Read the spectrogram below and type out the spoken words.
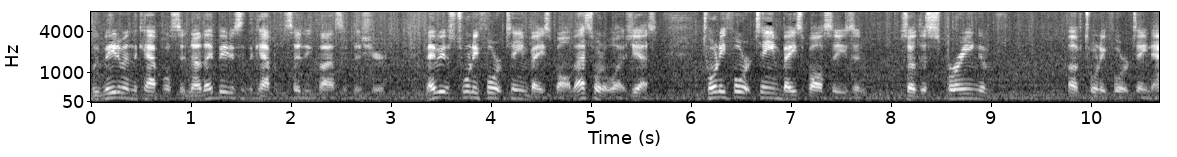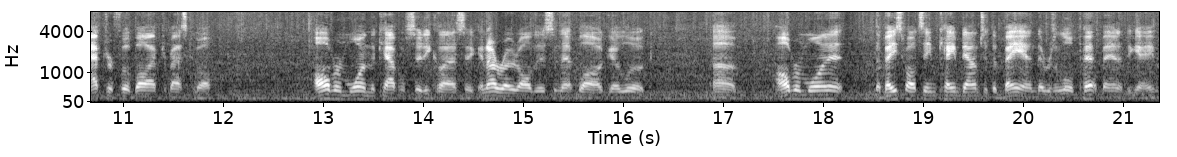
we beat them in the Capital City. No, they beat us at the Capital City Classic this year. Maybe it was 2014 baseball. That's what it was. Yes, 2014 baseball season. So the spring of of 2014, after football, after basketball, Auburn won the Capital City Classic, and I wrote all this in that blog. Go look. Um, Auburn won it. The baseball team came down to the band. There was a little pep band at the game,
